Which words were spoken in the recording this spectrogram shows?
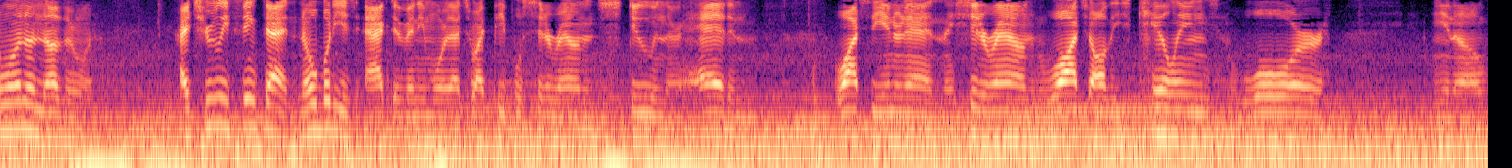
one, another one. I truly think that nobody is active anymore. That's why people sit around and stew in their head and watch the internet and they sit around and watch all these killings and war. You know,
